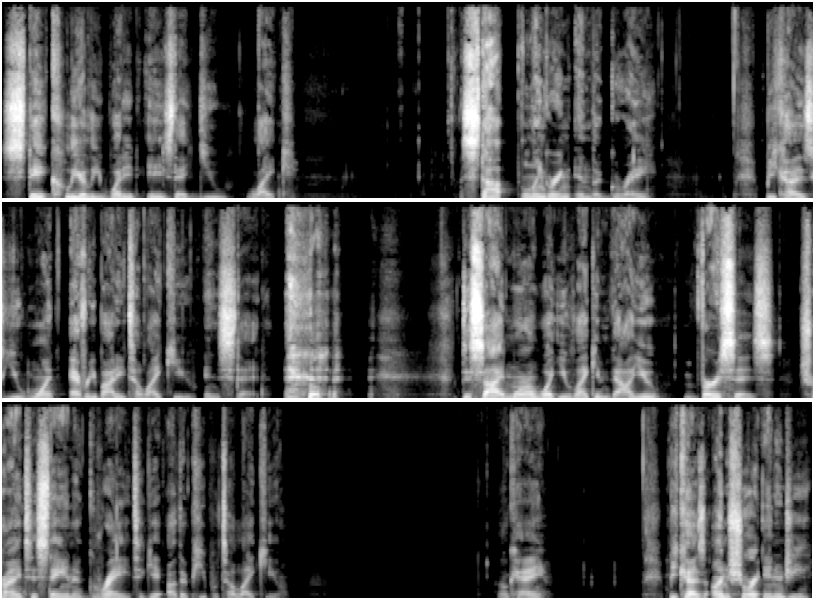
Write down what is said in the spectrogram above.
State clearly what it is that you like. Stop lingering in the gray because you want everybody to like you instead. Decide more on what you like and value versus trying to stay in a gray to get other people to like you. Okay? Because unsure energy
